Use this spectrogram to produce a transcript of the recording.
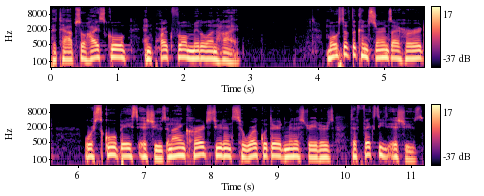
Patapsco High School, and Parkville Middle and High. Most of the concerns I heard were school based issues, and I encourage students to work with their administrators to fix these issues.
